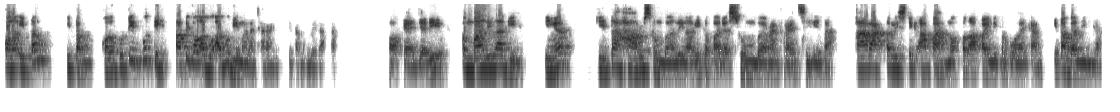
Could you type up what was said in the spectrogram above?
Kalau hitam hitam. Kalau putih, putih. Tapi kalau abu-abu gimana caranya kita membedakan? Oke, jadi kembali lagi. Ingat, kita harus kembali lagi kepada sumber referensi kita. Karakteristik apa, novel apa yang diperbolehkan. Kita bandingkan.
